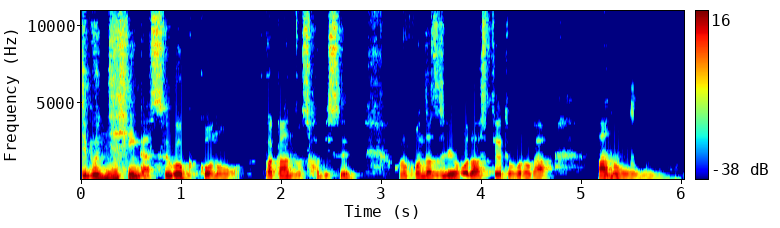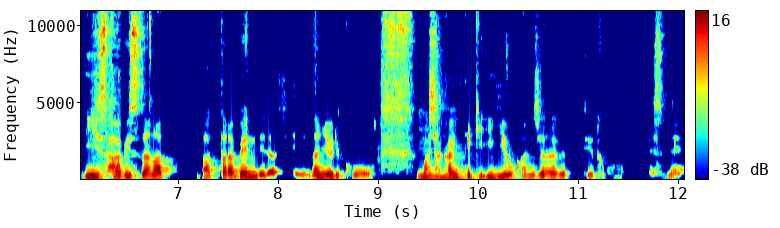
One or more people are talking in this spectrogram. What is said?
自分自身がすごくこのバカンのサービス、この混雑情報を出すっていうところが、あの、いいサービスだな、あったら便利だし、何よりこう、まあ、社会的意義を感じられるっていうところですね。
